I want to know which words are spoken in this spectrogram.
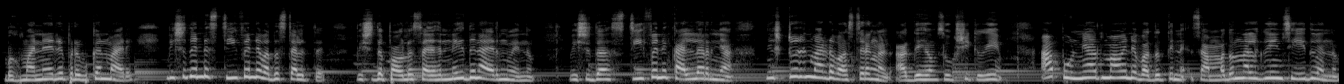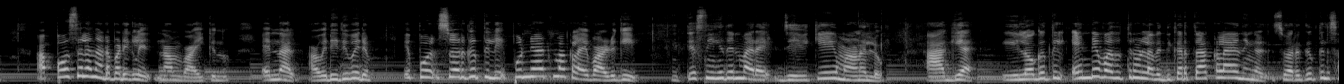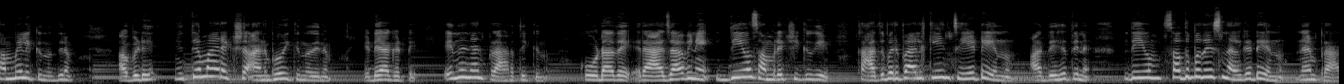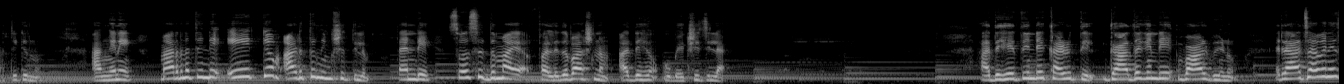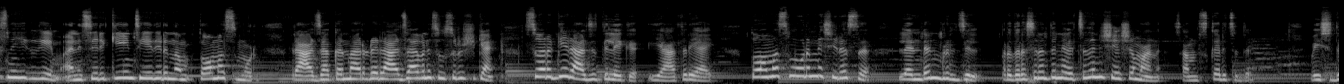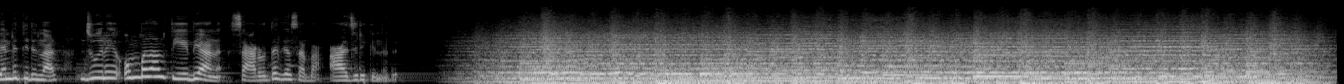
ബഹുമാന്യരെ പ്രഭുക്കന്മാരെ വിശുദ്ധന്റെ സ്റ്റീഫന്റെ വധസ്ഥലത്ത് വിശുദ്ധ പൗലോസ് സന്നിഹിതനായിരുന്നുവെന്നും വിശുദ്ധ സ്റ്റീഫനെ കല്ലെറിഞ്ഞ നിഷ്ഠൂരന്മാരുടെ വസ്ത്രങ്ങൾ അദ്ദേഹം സൂക്ഷിക്കുകയും ആ പുണ്യാത്മാവിന്റെ വധത്തിന് സമ്മതം നൽകുകയും ചെയ്തുവെന്നും അപ്പോസല നടപടികളിൽ നാം വായിക്കുന്നു. എന്നാൽ അവരിരുവരും ഇപ്പോൾ സ്വർഗത്തിലെ പുണ്യാത്മാക്കളായി വാഴുകയും നിത്യസ്നേഹിതന്മാരായി ജീവിക്കുകയുമാണല്ലോ. ആകിയാൽ ഈ ലോകത്തിൽ എന്റെ വധത്തിനുള്ള വിധികർത്താക്കളായ നിങ്ങൾ സ്വർഗത്തിൽ സമ്മേളിക്കുന്നതിനും അവിടെ നിത്യമായ രക്ഷ അനുഭവിക്കുന്നതിനും ഇടയാകട്ടെ എന്ന് ഞാൻ പ്രാർത്ഥിക്കുന്നു. കൂടാതെ രാജാവിനെ ദൈവം സംരക്ഷിക്കുകയും കാത്തുപരിപാലിക്കുകയും ചെയ്യട്ടെ എന്നും അദ്ദേഹത്തിന് ദൈവം സതുപദേശം നൽകട്ടെ എന്നും ഞാൻ പ്രാർത്ഥിക്കുന്നു. അങ്ങനെ മരണത്തിന്റെ ഏറ്റവും അടുത്ത നിമിഷത്തിലും തന്റെ സ്വസിദ്ധമായ ഫലിതഭാഷണം അദ്ദേഹം ഉപേക്ഷിച്ചില്ല. അദ്ദേഹത്തിന്റെ കഴുത്തിൽ ഘാതകന്റെ വാൾ വീണു. രാജാവിനെ സ്നേഹിക്കുകയും അനുസരിക്കുകയും ചെയ്തിരുന്ന തോമസ് മൂർ രാജാക്കന്മാരുടെ രാജാവിനെ ശുശ്രൂഷിക്കാൻ സ്വർഗീയ രാജ്യത്തിലേക്ക് യാത്രയായി. തോമസ് മൂറിന്റെ ശിരസ് ലണ്ടൻ ബ്രിഡ്ജിൽ പ്രദർശനത്തിന് വെച്ചതിന് ശേഷമാണ് സംസ്കരിച്ചത്. വിശുദ്ധന്റെ തിരുനാൾ ജൂലൈ ഒമ്പതാം തീയതിയാണ് സാർവത്രിക സഭ ആചരിക്കുന്നത്.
